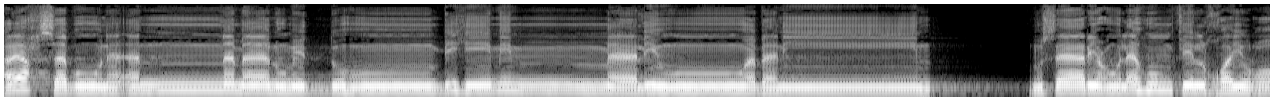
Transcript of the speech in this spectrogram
أيحسبون أن ما نمدهم به من مال وبنين. نسارع لهم في الخيرات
